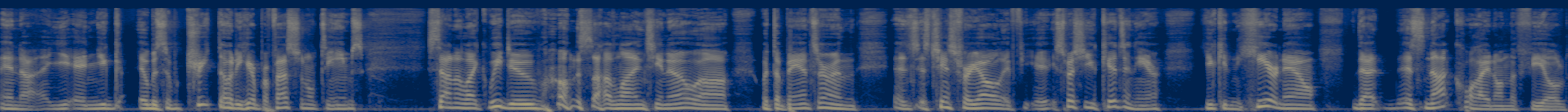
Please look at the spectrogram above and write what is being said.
and uh, and you it was a treat though to hear professional teams sounding like we do on the sidelines, you know, uh, with the banter and it's, it's a chance for y'all, if especially you kids in here, you can hear now that it's not quiet on the field.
